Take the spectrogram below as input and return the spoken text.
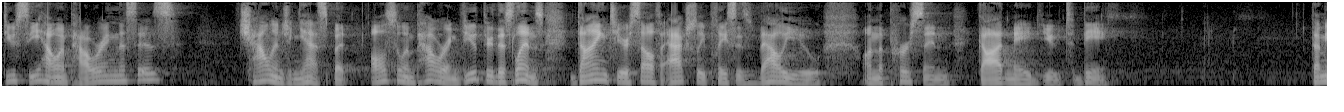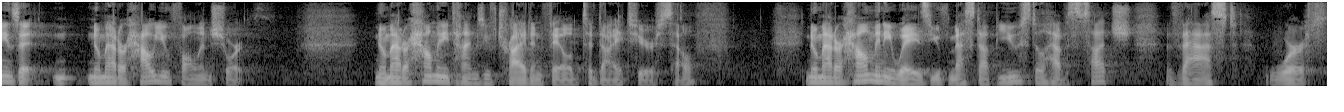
do you see how empowering this is? Challenging, yes, but also empowering. Viewed through this lens, dying to yourself actually places value on the person God made you to be. That means that no matter how you've fallen short, no matter how many times you've tried and failed to die to yourself, no matter how many ways you've messed up, you still have such vast worth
